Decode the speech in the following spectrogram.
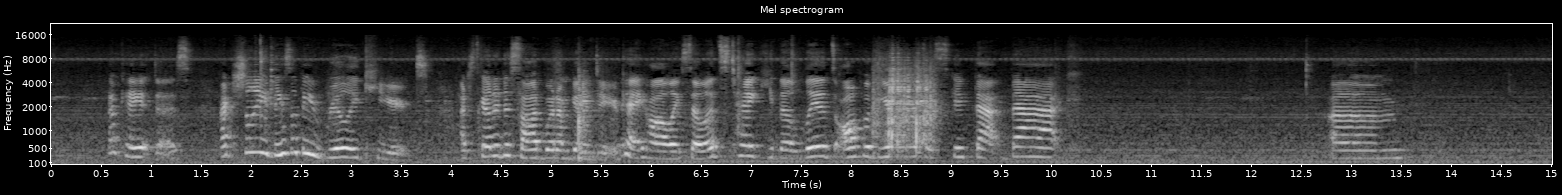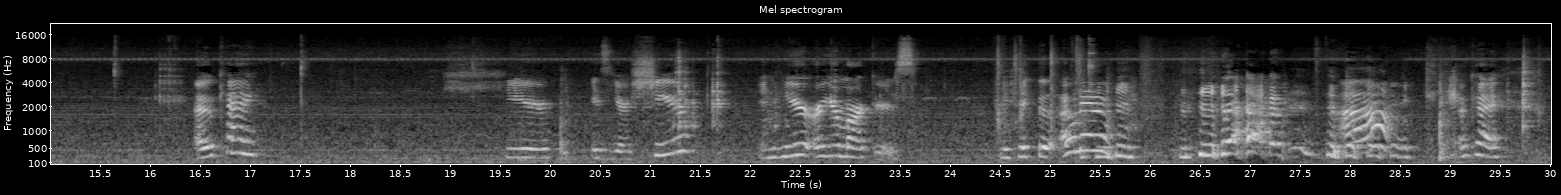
Okay, it does. Actually, these will be really cute. I just gotta decide what I'm gonna do. Okay, Holly, so let's take the lids off of yours. Let's that back. Um, okay. Here is your shear, and here are your markers. Let me take the, oh no! ah! Okay.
